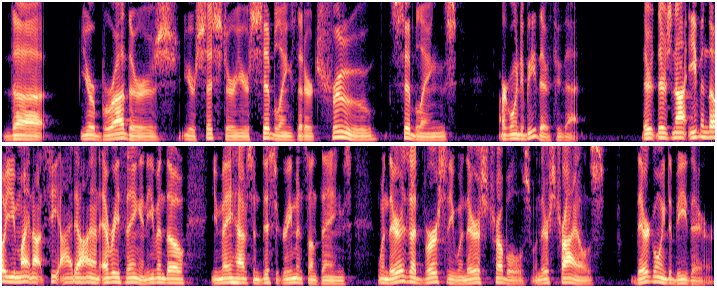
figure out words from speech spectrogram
the your brothers, your sister, your siblings that are true siblings are going to be there through that. There, there's not, even though you might not see eye to eye on everything, and even though you may have some disagreements on things, when there is adversity, when there's troubles, when there's trials, they're going to be there,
